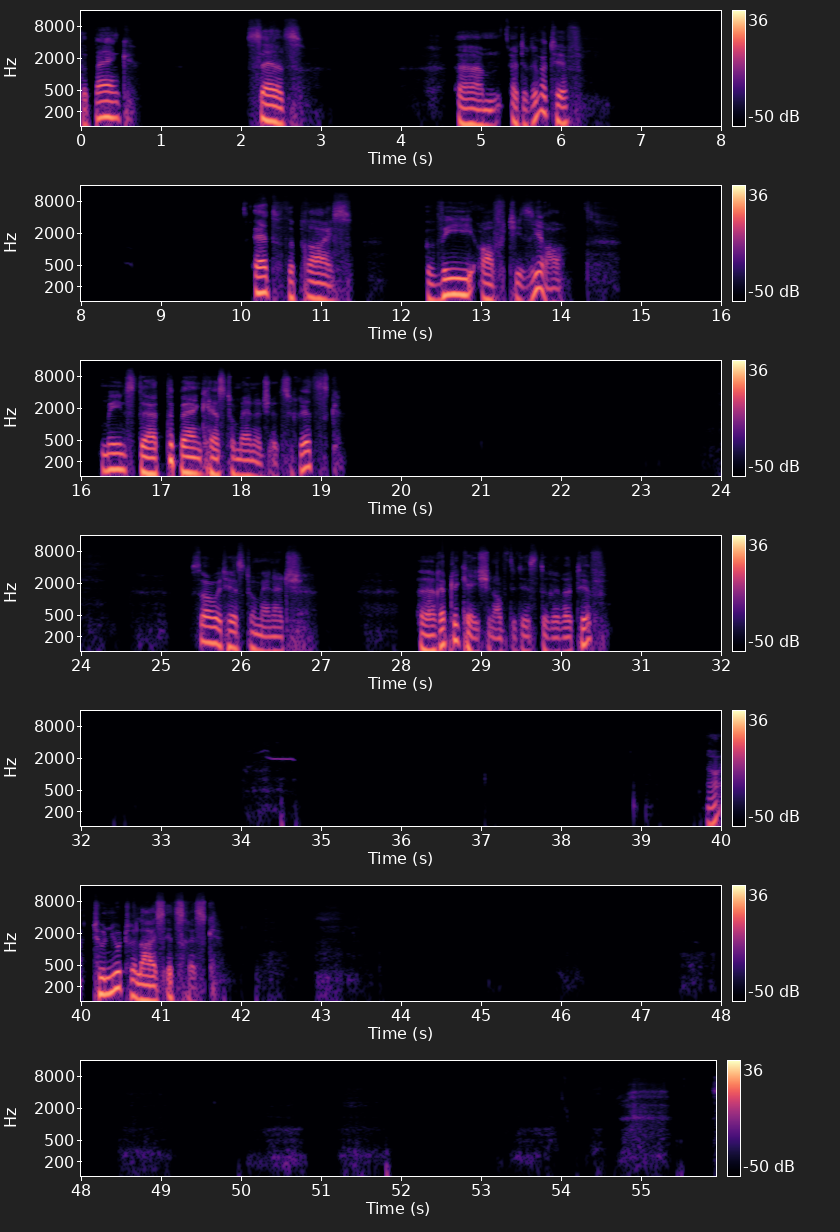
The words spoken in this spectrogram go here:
the bank sells um, a derivative at the price V of T0 means that the bank has to manage its risk So it has to manage a replication of this derivative. to neutralize its risk.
